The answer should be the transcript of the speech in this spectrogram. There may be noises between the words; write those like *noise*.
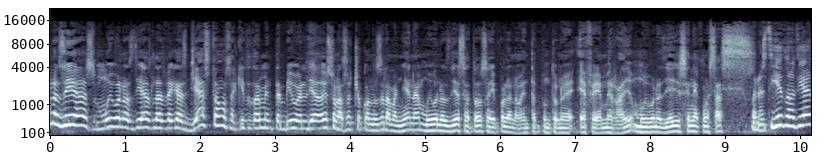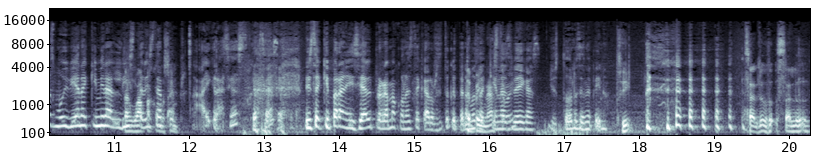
buenos días, muy buenos días Las Vegas. Ya estamos aquí totalmente en vivo el día de hoy, son las 8 con 2 de la mañana. Muy buenos días a todos ahí por la 90.9 FM Radio. Muy buenos días, Yesenia, ¿cómo estás? Buenos días, buenos días, muy bien aquí, mira, lista, guapa lista. como siempre. Ay, gracias, gracias. *laughs* lista aquí para iniciar el programa con este calorcito que tenemos aquí en Las? Vegas. Yo todos los días me peino. Sí. *laughs* *laughs* saludos, saludos.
